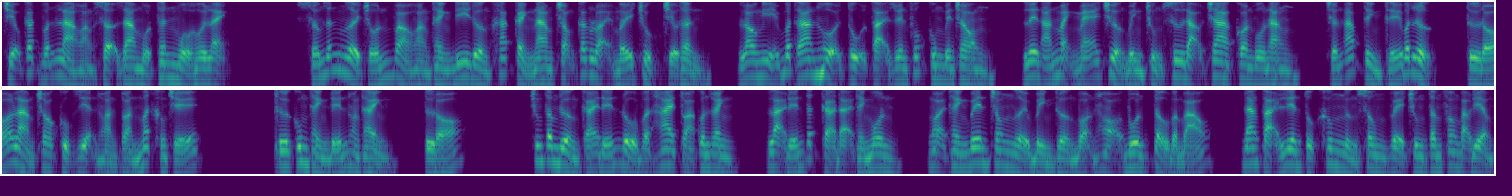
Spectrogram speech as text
triệu cắt vẫn là hoảng sợ ra một thân mồ hôi lạnh. Sớm dẫn người trốn vào hoàng thành đi đường khác cảnh nam trọng các loại mấy chục triệu thần, lo nghĩ bất an hội tụ tại duyên phúc cung bên trong, lên án mạnh mẽ trưởng bình chủng sư đạo cha con vô năng, chấn áp tình thế bất lực, từ đó làm cho cục diện hoàn toàn mất khống chế. Từ cung thành đến hoàng thành, từ đó, trung tâm đường cái đến đổ vật hai tòa quân doanh, lại đến tất cả đại thành môn, ngoại thành bên trong người bình thường bọn họ buôn tàu bầm báo đang tại liên tục không ngừng xông về trung tâm phong bạo điểm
